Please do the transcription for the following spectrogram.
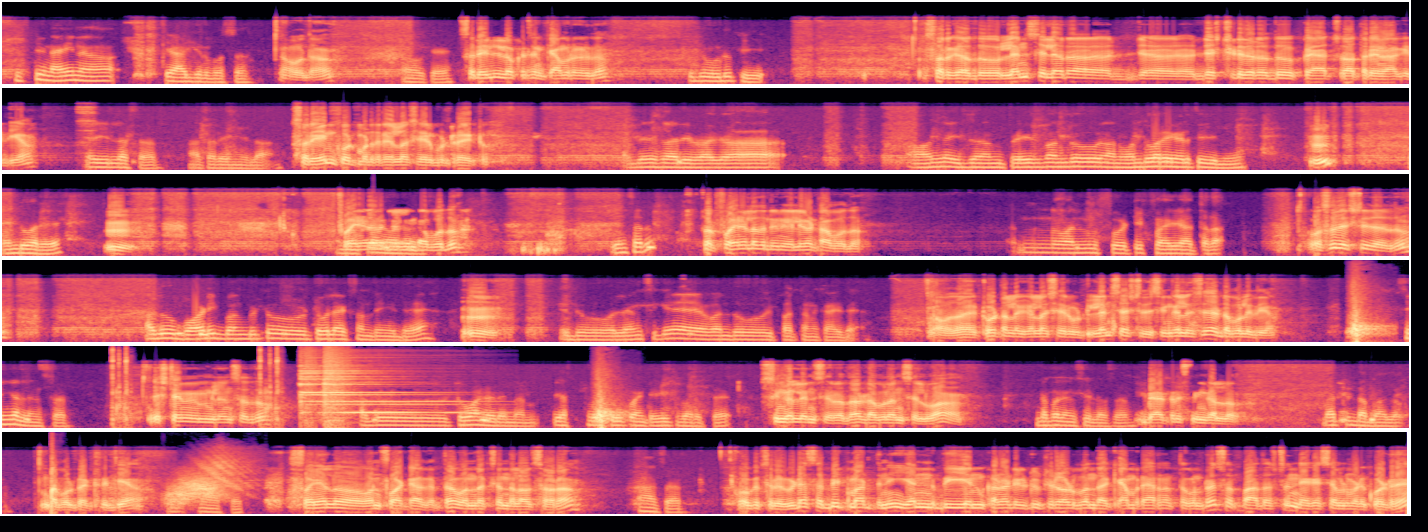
ಫಿಫ್ಟಿ ನೈನ್ ಆಗಿರ್ಬೋದು ಸರ್ ಹೌದಾ? ಓಕೆ. ಸರ್ ಎಲ್ಲಿ ಲೊಕೇಶನ್ ಕ್ಯಾಮ್ರಾ ಇರೋದು? ಇದು ಉಡುಪಿ. ಸರ್ ಅದು ಲೆನ್ಸ್ ಎಲ್ಲಾರ ಜಸ್ಟ್ ಹಿಡಿದಿರೋದು ಕ್ರ್ಯಾಚ್ ಆ ಥರ ಏನಾಗಿದೆಯಾ ಏ, ಇಲ್ಲ ಸರ್ ಆ ಥರ ಏನಿಲ್ಲ. ಸರ್ ಏನು ಕೊಟ್ ಮಾಡ್ತಾರೆ ಎಲ್ಲ ಸೇರಿಬಿಟ್ಟು ರೇಟು ಅದೇ ಸರ್ ಇವಾಗ ಆನ್ಲೈನ್ ಇದು ನನ್ನ ಪ್ರೈಸ್ ಬಂದು ನಾನು ಒಂದೂವರೆ ಹೇಳ್ತಿದ್ದೀನಿ. ಹ್ಞೂ ಒಂದೂವರೆ. ಹ್ಞೂ ಫೈನಲ್ ಅಂದ್ರೆ ಎಲ್ಲಿ ಗಂಟೆ ಆಗ್ಬೋದು? ಏನು ಸರ್? ಸರ್ ಫೈನಲ್ ಅಂದ್ರೆ ನೀವು ಎಲ್ಲಿ ಗಂಟೆ ಆಗ್ಬೋದು? ಒನ್ ಫೋರ್ಟಿ ಫೈವ್ ಆ ಥರ. ಹೊಸದು ಎಷ್ಟಿದೆ ಅದು? ಅದು ಬಾಡಿಗೆ ಬಂದ್ಬಿಟ್ಟು ಟೂ ಲ್ಯಾಕ್ ಸಮಥಿಂಗ್ ಇದೆ. ಇದು ಲೆನ್ಸ್ಗೆ ಒಂದು ಇಪ್ಪತ್ತು ತನಕ ಇದೆ. ಹೌದಾ? ಟೋಟಲ್ ಎಲ್ಲ ಸೇರಿಬಿಟ್ಟು ಲೆನ್ಸ್ ಎಷ್ಟಿದೆ? ಸಿಂಗಲ್ ಲೆನ್ಸ್ ಡಬಲ್ ಇದೆಯಾ? ಸಿಂಗಲ್ ಲೆನ್ಸ್ ಸರ್ ಎಷ್ಟು ಎಂ ಎಂ ಲೆನ್ಸ್ ಅದು? ಅದು two hundred M M F two point eight ಬರುತ್ತೆ. ಸಿಂಗಲ್ ಲೆನ್ಸ್ ಇರೋದಾ? ಡಬಲ್ ಲೆನ್ಸ್ ಇಲ್ವಾ? ಡಬಲ್ ಲೆನ್ಸ್ ಇಲ್ಲ sir battery single battery double double battery ಇದೆಯಾ? ಹಾಂ ಸರ್ ಫೈನಲ್ ಒನ್ ಫಾರ್ಟಿ ಆಗುತ್ತಾ? ಒಂದು ಲಕ್ಷ ನಲವತ್ತು ಸಾವಿರ? ಹಾಂ sir okay sir. Video submit ಮಾಡ್ತೀನಿ. N B N Kannada YouTube channel ಬಂದ ಕ್ಯಾಮ್ರಾ ಯಾರನ್ನ ತಗೊಂಡ್ರೆ ಸ್ವಲ್ಪ ಆದಷ್ಟು ನೆಗೆಸೇಬಲ್ ಮಾಡಿಕೊಡ್ರಿ.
